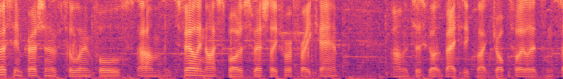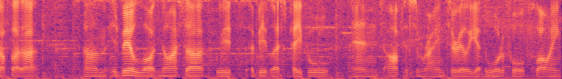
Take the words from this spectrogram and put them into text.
First impression of Tooloom Falls, um, it's a fairly nice spot, especially for a free camp. Um, it's just got basic like drop toilets and stuff like that. Um, it'd be a lot nicer with a bit less people and after some rain to really get the waterfall flowing.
